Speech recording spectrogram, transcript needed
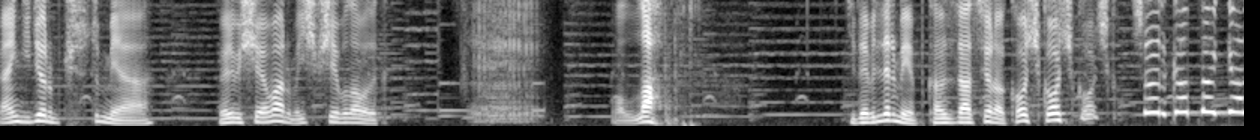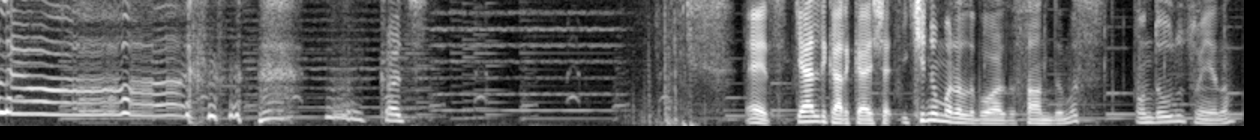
Ben gidiyorum küstüm ya. Böyle bir şey var mı? Hiçbir şey bulamadık. Allah. Gidebilir miyim? Kanalizasyona. Koş koş koş koş. Arkamdan geliyor. Kaç. Evet geldik arkadaşlar. 2 numaralı bu arada sandığımız. Onu da unutmayalım.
